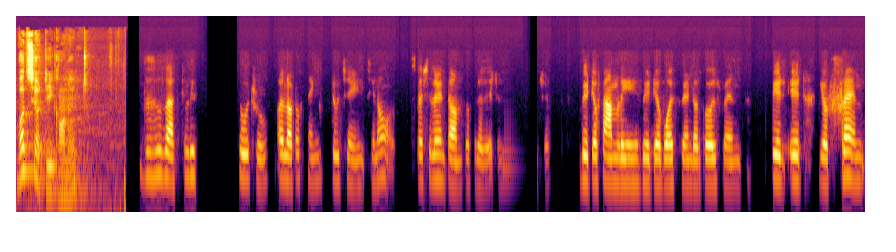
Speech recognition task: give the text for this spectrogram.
What's your take on it? This is actually so true. A lot of things do change, you know, especially in terms of relationships, Be it your family, be it your boyfriend or girlfriend, be it your friends,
